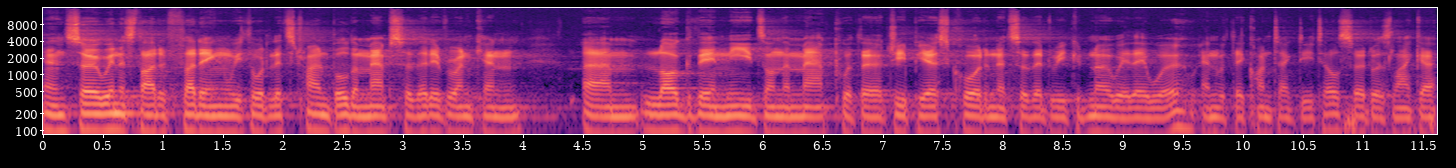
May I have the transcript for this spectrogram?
And so when it started flooding, we thought, let's try and build a map so that everyone can um, log their needs on the map with the GPS coordinates so that we could know where they were and with their contact details. So it was like a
